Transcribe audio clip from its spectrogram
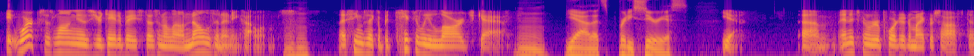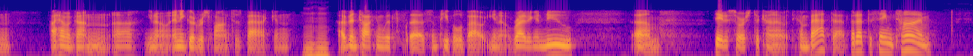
It works as long as your database doesn't allow nulls in any columns. That seems like a particularly large gap. Yeah, that's pretty serious. Yeah, um, and it's been reported to Microsoft, and I haven't gotten uh, you know any good responses back. And I've been talking with uh, some people about you know writing a new um, data source to kind of combat that. But at the same time,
